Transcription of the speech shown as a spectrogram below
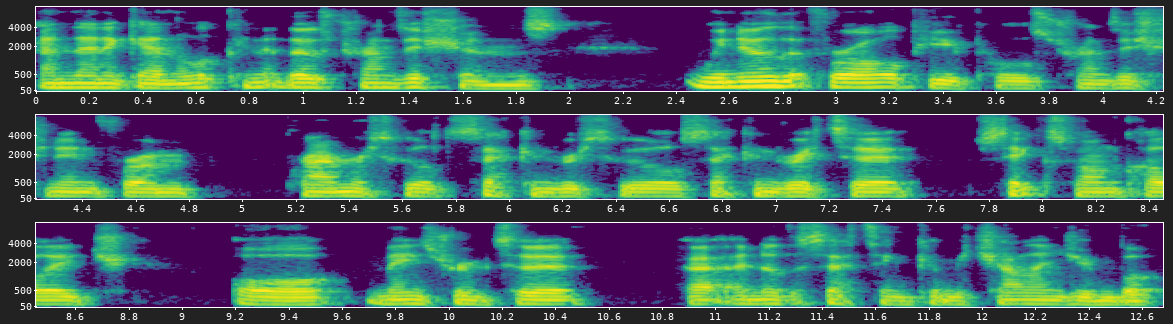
and then again, looking at those transitions, we know that for all pupils transitioning from primary school to secondary school, secondary to sixth form college, or mainstream to uh, another setting can be challenging, but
